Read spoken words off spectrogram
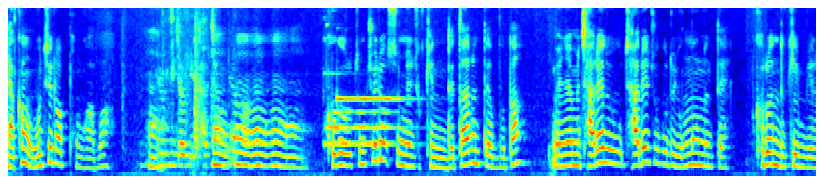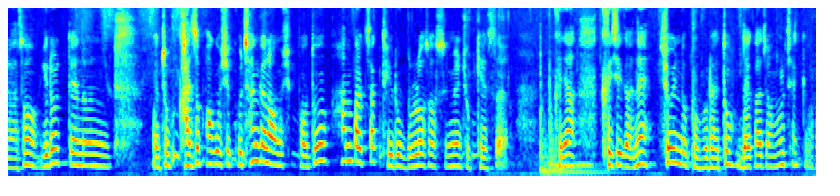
약간 오지랖한가 봐. 어. 여기저기 다 응, 응, 응, 응. 그거를 좀 줄였으면 좋겠는데 다른 때보다 왜냐면 잘해도 잘해주고도 욕 먹는 때 그런 느낌이라서 이럴 때는 좀 간섭하고 싶고 참견하고 싶어도 한 발짝 뒤로 물러섰으면 좋겠어요. 그냥 그 시간에 쇼인더 부부라도 내 가정을 챙겨라.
